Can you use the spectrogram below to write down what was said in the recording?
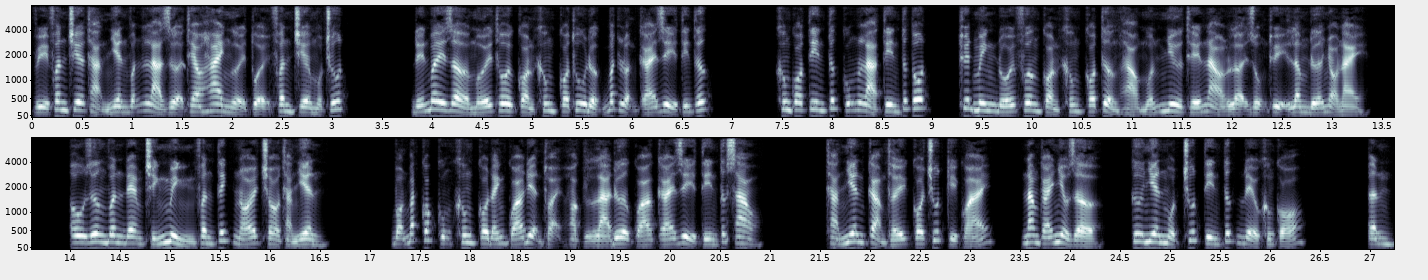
vì phân chia thản nhiên vẫn là dựa theo hai người tuổi phân chia một chút. Đến bây giờ mới thôi còn không có thu được bất luận cái gì tin tức. Không có tin tức cũng là tin tức tốt, thuyết minh đối phương còn không có tưởng hảo muốn như thế nào lợi dụng Thụy Lâm đứa nhỏ này. Âu Dương Vân đem chính mình phân tích nói cho thản nhiên. Bọn bắt cóc cũng không có đánh quá điện thoại hoặc là đưa quá cái gì tin tức sao. Thản nhiên cảm thấy có chút kỳ quái, năm cái nhiều giờ, cư nhiên một chút tin tức đều không có. Ân,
